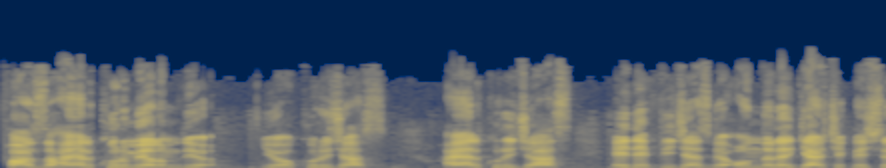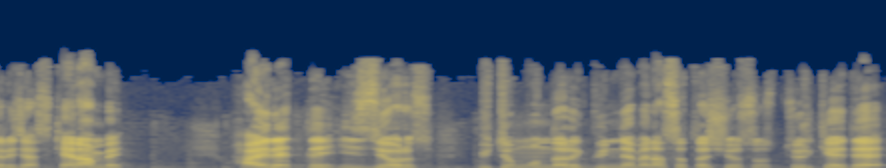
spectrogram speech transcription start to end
Fazla hayal kurmayalım diyor. Yok kuracağız. Hayal kuracağız, hedefleyeceğiz ve onları gerçekleştireceğiz. Kenan Bey, hayretle izliyoruz. Bütün bunları gündeme nasıl taşıyorsunuz? Türkiye'de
